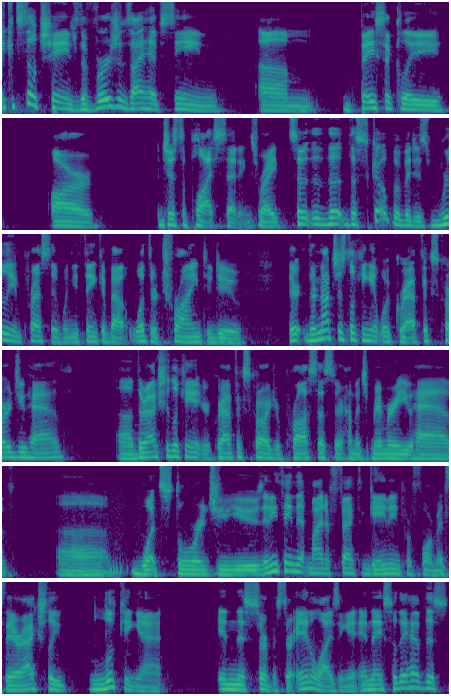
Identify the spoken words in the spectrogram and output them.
it could still change. The versions I have seen um, basically are just apply settings, right? So the, the, the scope of it is really impressive when you think about what they're trying to do. They're they're not just looking at what graphics cards you have. Uh, they're actually looking at your graphics card, your processor, how much memory you have, um, what storage you use, anything that might affect gaming performance. They are actually looking at in this service. They're analyzing it, and they so they have this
